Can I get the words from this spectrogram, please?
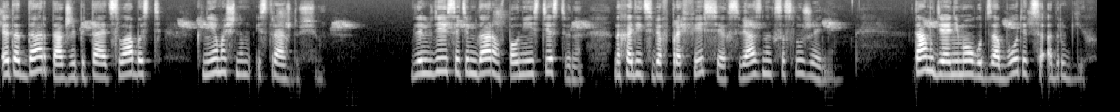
Этот дар также питает слабость к немощным и страждущим. Для людей с этим даром вполне естественно находить себя в профессиях, связанных со служением, там, где они могут заботиться о других.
